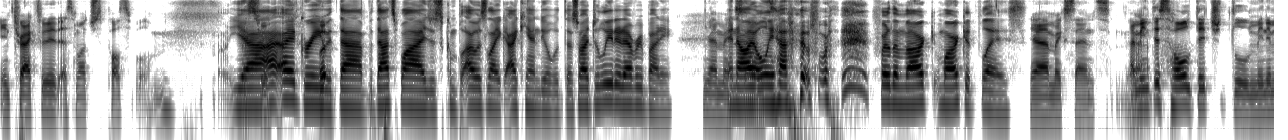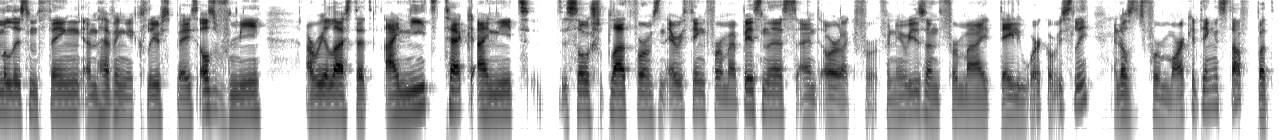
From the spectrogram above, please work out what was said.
interact with it as much as possible. Mm. Yeah. I, I agree But- with that. But that's why I just compl- I was like, I can't deal with this. So I deleted everybody, Yeah, makes and now I only have it for for the mark marketplace. Yeah, it makes sense. I mean, this whole digital minimalism thing and having a clear space. Also, for me, I realized that I need tech. I need the social platforms and everything for my business and or like for for news and for my daily work, obviously, and also for marketing and stuff. But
